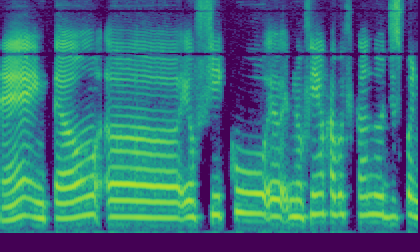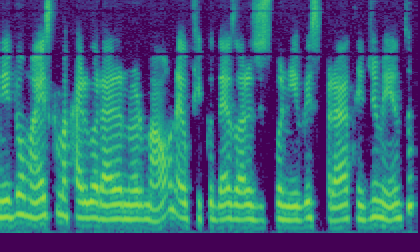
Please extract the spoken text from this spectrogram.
Né? Então, uh, eu fico, eu, no fim, eu acabo ficando disponível mais que uma carga horária normal, né? Eu fico 10 horas disponíveis para atendimento,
